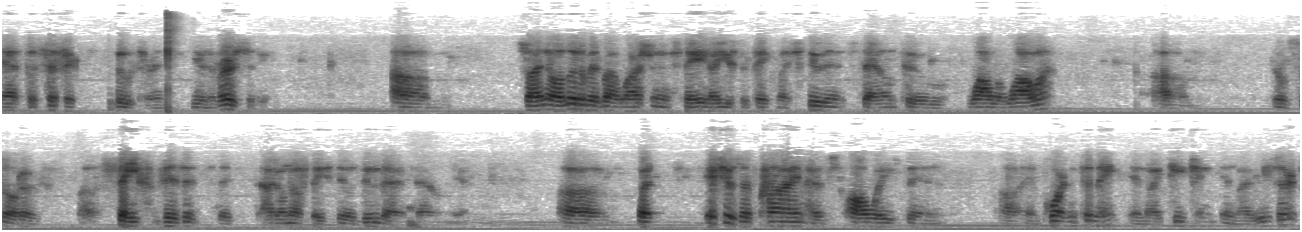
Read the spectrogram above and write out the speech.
at Pacific Lutheran University. Um, so I know a little bit about Washington State. I used to take my students down to Walla Walla, um, those sort of uh, safe visits that I don't know if they still do that down there. Uh, but issues of crime has always been uh, important to me in my teaching, in my research.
